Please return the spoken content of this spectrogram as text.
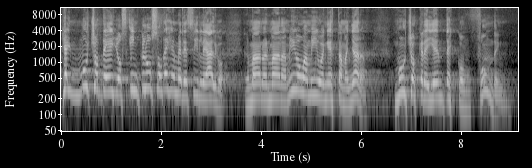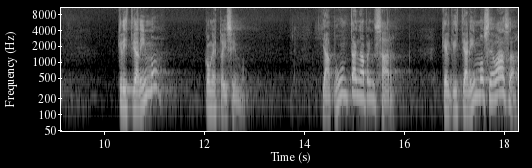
y hay muchos de ellos, incluso déjenme decirle algo, hermano, hermana, amigo o amigo en esta mañana, muchos creyentes confunden cristianismo con estoicismo y apuntan a pensar que el cristianismo se basa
